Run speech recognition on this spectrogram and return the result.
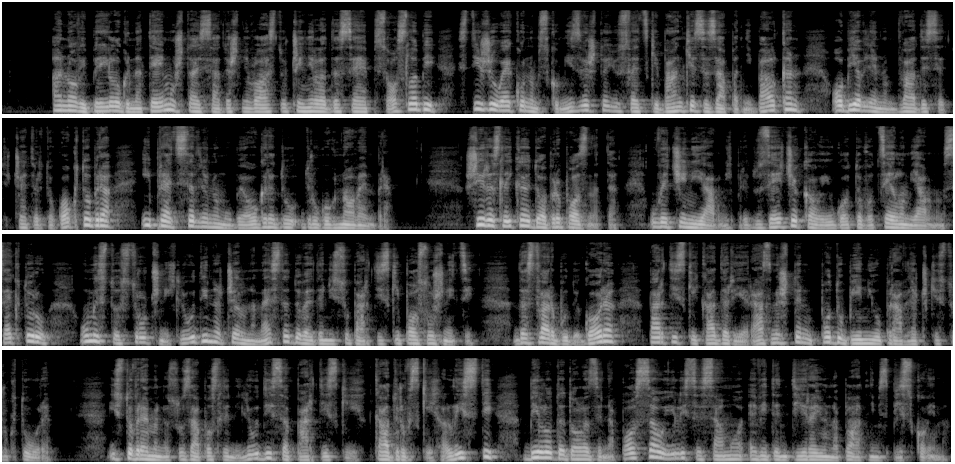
A novi prilog na temu šta je sadašnja vlast učinila da se EPS oslabi stiže u ekonomskom izveštaju Svetske banke za Zapadni Balkan, objavljenom 24. oktobra i predstavljenom u Beogradu 2. novembra. Šira slika je dobro poznata. U većini javnih preduzeća, kao i u gotovo celom javnom sektoru, umesto stručnih ljudi na čelna mesta dovedeni su partijski poslušnici. Da stvar bude gora, partijski kadar je razmešten po dubini upravljačke strukture. Istovremeno su zaposleni ljudi sa partijskih kadrovskih listi, bilo da dolaze na posao ili se samo evidentiraju na platnim spiskovima.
